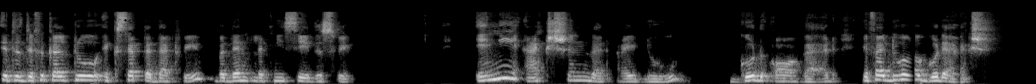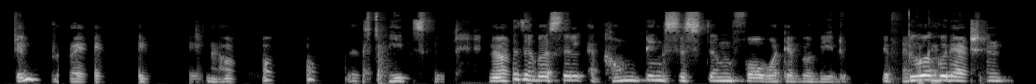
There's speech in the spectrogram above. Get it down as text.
it is difficult to accept it that way, but then let me say this way. Any action that I do, good or bad, if I do a good action right now, now there's a universal accounting system for whatever we do. If I do okay. a good action,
